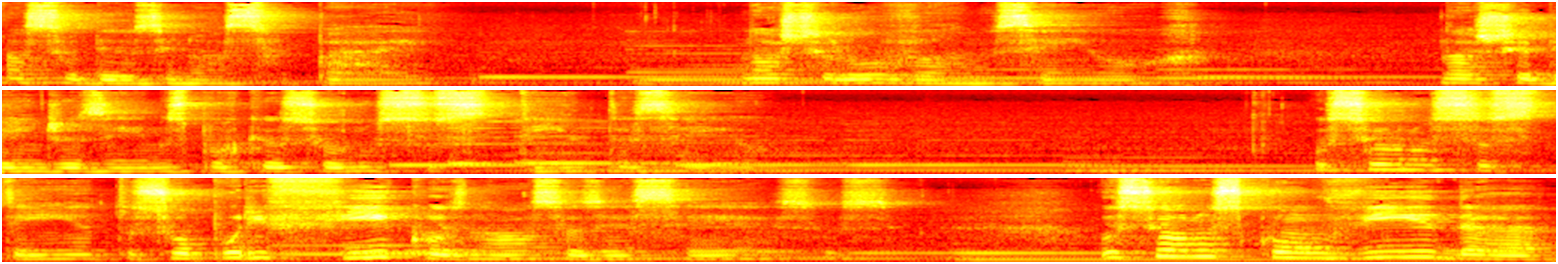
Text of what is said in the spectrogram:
Nosso Deus e nosso Pai, nós te louvamos, Senhor. Nós te bendizemos porque o Senhor nos sustenta, Senhor. O Senhor nos sustenta, o Senhor purifica os nossos excessos. O Senhor nos convida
